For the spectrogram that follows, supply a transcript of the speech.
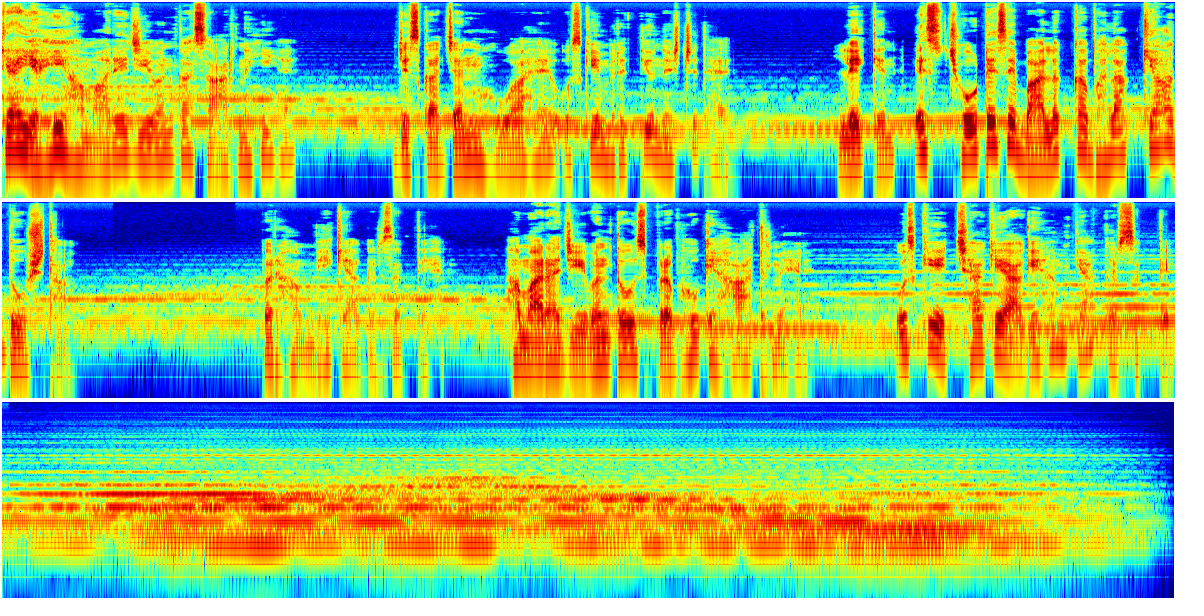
क्या यही हमारे जीवन का सार नहीं है? जिसका जन्म हुआ है, उसकी मृत्यु निश्चित है। लेकिन इस छोटे से बालक का भला क्या दोष था? पर हम भी क्या कर सकते हैं? हमारा जीवन तो उस प्रभु के हाथ में है। उसकी इच्छा के आगे हम क्या कर सकते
